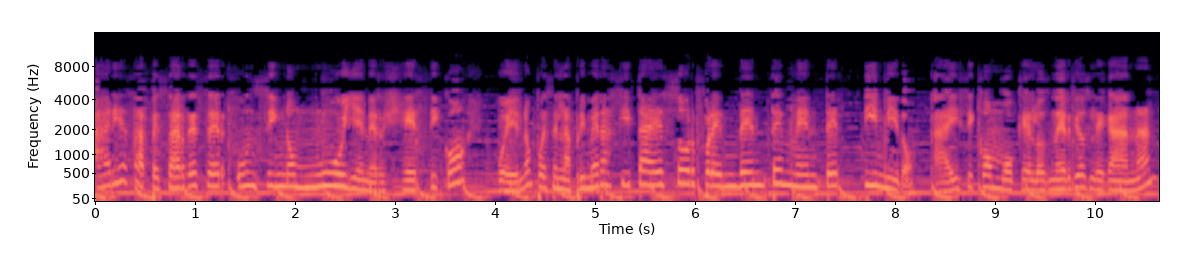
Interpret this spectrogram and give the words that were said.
Aries, a pesar de ser un signo muy energético, bueno, pues en la primera cita es sorprendentemente tímido. Ahí sí como que los nervios le ganan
